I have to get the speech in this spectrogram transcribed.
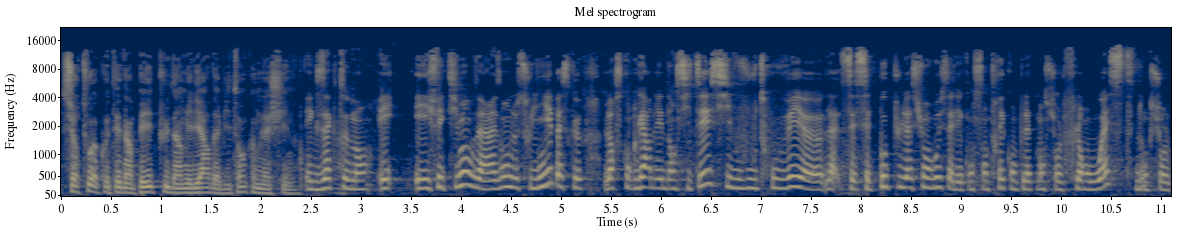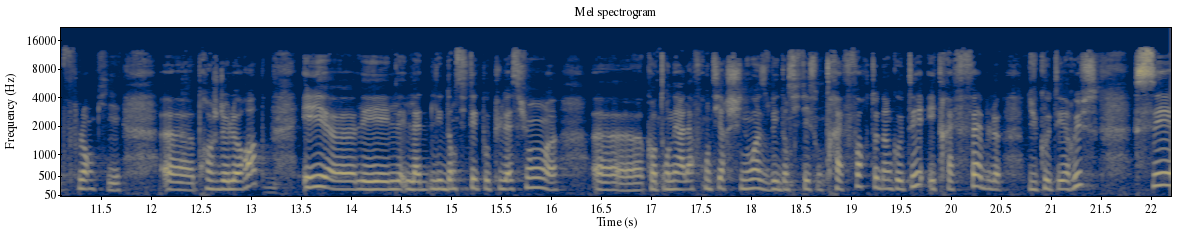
Surtout à côté d'un pays de plus d'un milliard d'habitants comme la Chine. Exactement. Et et effectivement, vous avez raison de le souligner parce que lorsqu'on regarde les densités, si vous vous trouvez euh, cette population russe, elle est concentrée complètement sur le flanc ouest, donc sur le flanc qui est euh, proche de l'Europe, et euh, les, densités de population, quand on est à la frontière chinoise, les densités sont très fortes d'un côté et très faibles du côté russe. C'est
